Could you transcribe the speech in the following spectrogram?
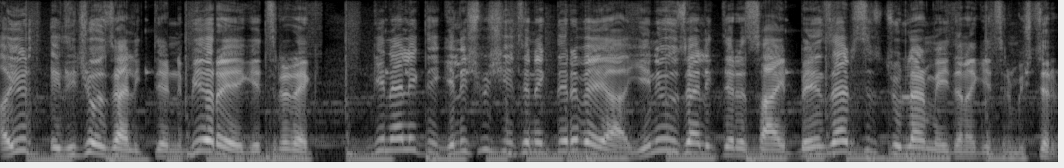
ayırt edici özelliklerini bir araya getirerek genellikle gelişmiş yeteneklere veya yeni özelliklere sahip benzersiz türler meydana getirmiştir.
